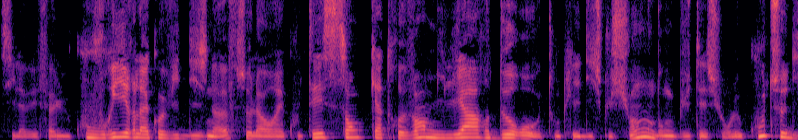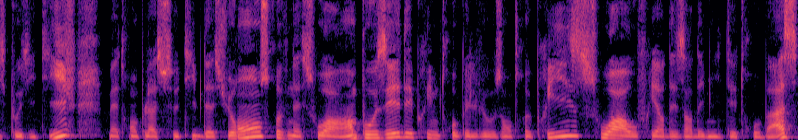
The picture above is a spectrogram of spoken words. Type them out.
S'il avait fallu couvrir la Covid-19, cela aurait coûté 180 milliards d'euros. Toutes les discussions ont donc buté sur le coût de ce dispositif. Mettre en place ce type d'assurance revenait soit à imposer des primes trop élevées aux entreprises, soit à offrir des indemnités trop basses.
